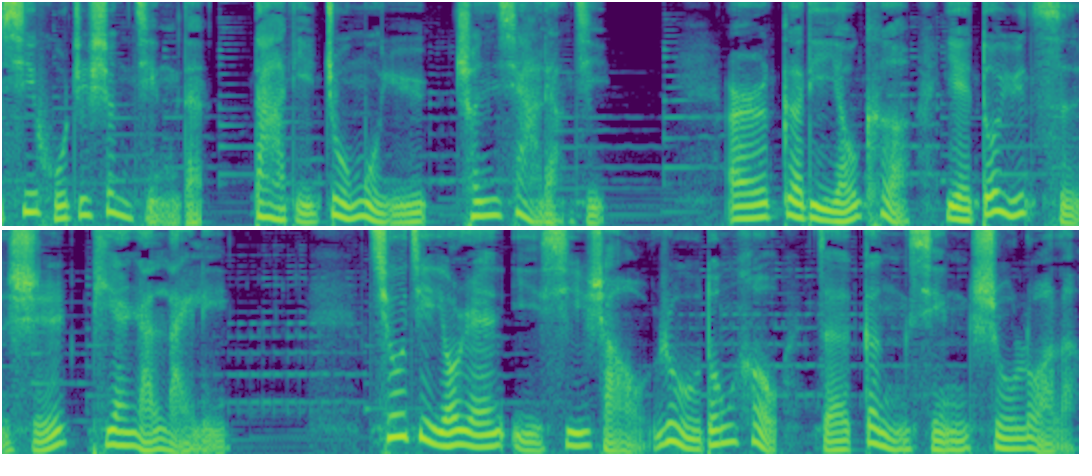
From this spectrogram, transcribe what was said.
西湖之盛景的，大抵注目于春夏两季，而各地游客也多于此时翩然来临。秋季游人已稀少，入冬后则更行疏落了。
